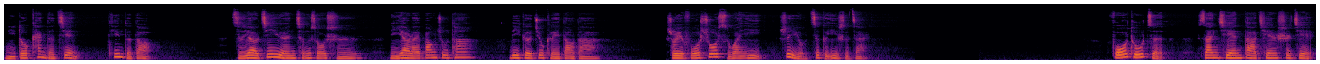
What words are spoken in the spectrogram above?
你都看得见、听得到。只要机缘成熟时，你要来帮助他，立刻就可以到达。所以佛说十万亿是有这个意思在。佛土者，三千大千世界，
